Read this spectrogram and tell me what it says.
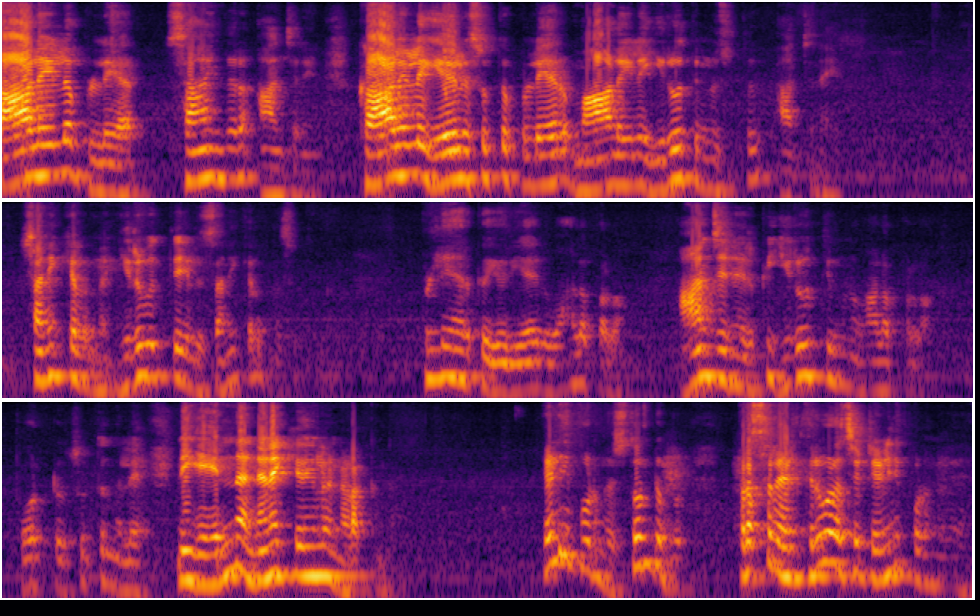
காலையில் பிள்ளையார் சாயந்தரம் ஆஞ்சநேயர். காலையில் ஏழு சுத்து பிள்ளையார் மாலையில் இருபத்தி மூணு சுத்து ஆஞ்சநேயர். சனிக்கிழமை இருபத்தி ஏழு சனிக்கிழமை சுத்தணும் பிள்ளையாருக்கு ஒரு ஏழு வாழைப்பழம் ஆஞ்சநேயருக்கு இருபத்தி மூணு வாழைப்பழம் போட்டு சுற்றுங்களே நீங்கள் என்ன நினைக்கிறீங்களோ நடக்குங்க. எழுதி போடுங்க தொண்டு ப்ரெஷர் திருவள்ள சீட்டு எழுதி போடுங்களேன்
